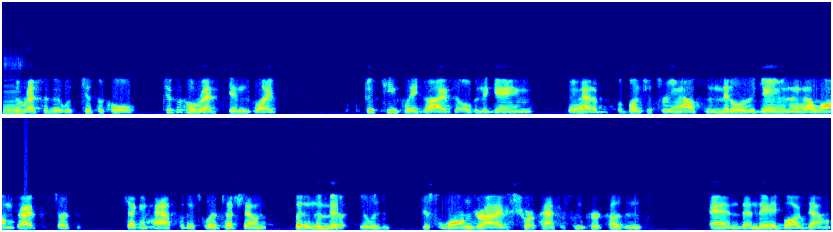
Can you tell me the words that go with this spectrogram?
Hmm. The rest of it was typical typical Redskins like 15 play drive to open the game. They had a, a bunch of three and outs in the middle of the game, and they had a long drive to start the second half where they scored a touchdown. But in the middle, it was just long drives, short passes from Kirk Cousins, and then they had bogged down.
